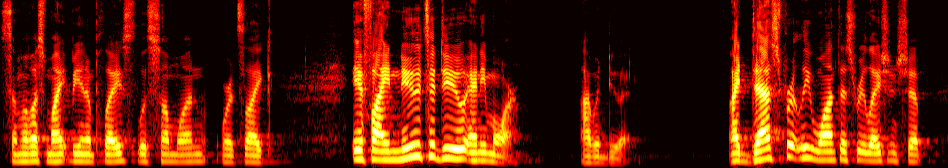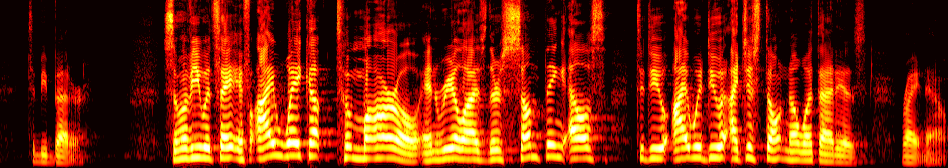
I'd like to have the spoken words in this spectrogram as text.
Some of us might be in a place with someone where it's like, if I knew to do any more, I would do it. I desperately want this relationship to be better. Some of you would say, if I wake up tomorrow and realize there's something else to do, I would do it. I just don't know what that is right now.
